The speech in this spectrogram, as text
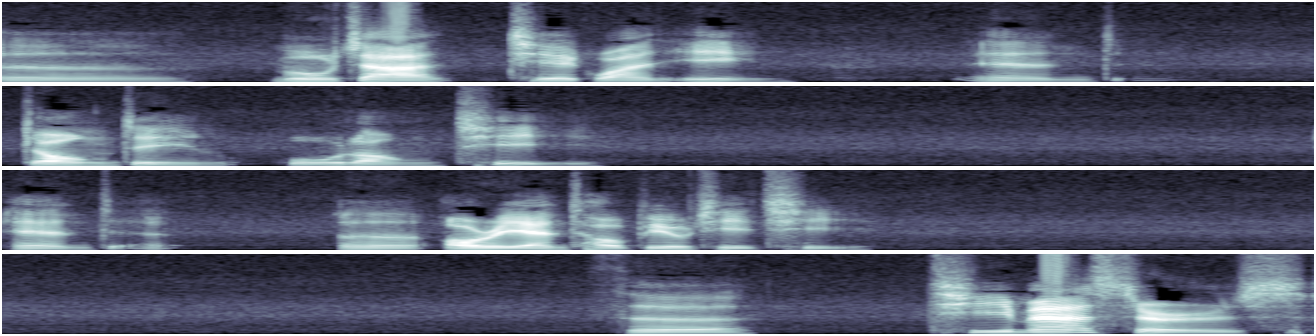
uh, Muzha Tie Guan Yin and Dongding Oolong tea and uh, Oriental Beauty tea. The tea masters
